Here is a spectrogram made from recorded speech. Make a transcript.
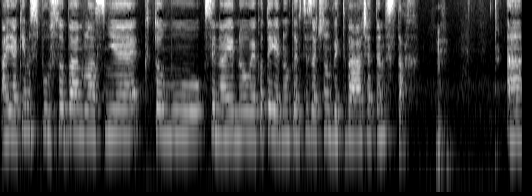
A jakým způsobem vlastně k tomu si najednou jako ty jednotlivci začnou vytvářet ten vztah. Mm-hmm. A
